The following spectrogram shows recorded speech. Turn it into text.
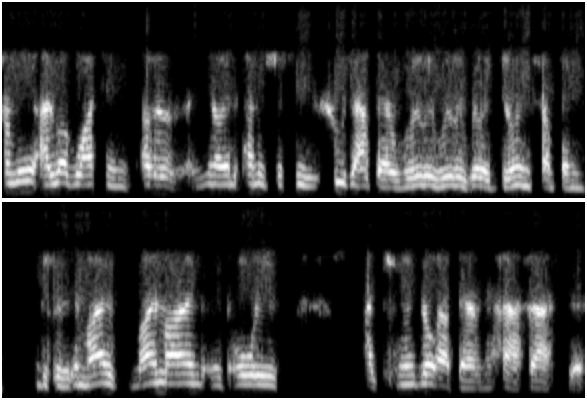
for me, I love watching other, you know, independents to see who's out there really, really, really doing something. Because in my my mind, it's always, I can't go out there and half-ass this.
